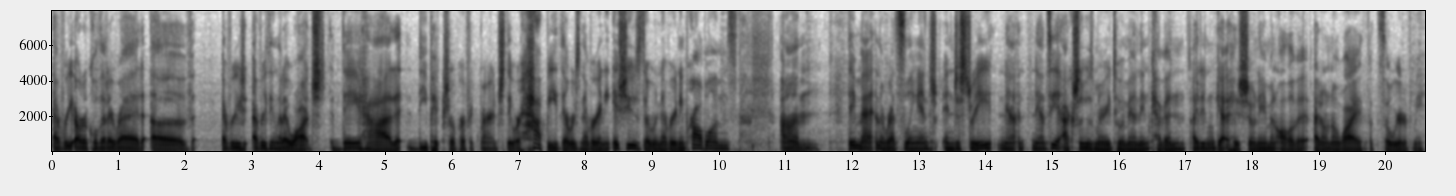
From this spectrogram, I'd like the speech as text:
every article that I read, of every everything that I watched, they had the picture perfect marriage. They were happy. There was never any issues. There were never any problems. Um, they met in the wrestling in- industry. Na- Nancy actually was married to a man named Kevin. I didn't get his show name and all of it. I don't know why. That's so weird of me.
